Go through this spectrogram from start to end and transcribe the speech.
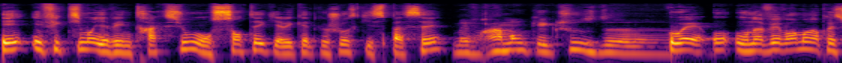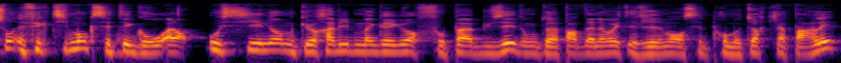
et effectivement, il y avait une traction. On sentait qu'il y avait quelque chose qui se passait. Mais vraiment quelque chose de... Ouais, on, on avait vraiment l'impression effectivement que c'était gros. Alors aussi énorme que Habib McGregor, faut pas abuser. Donc de la part White, évidemment, c'est le promoteur qui a parlé.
